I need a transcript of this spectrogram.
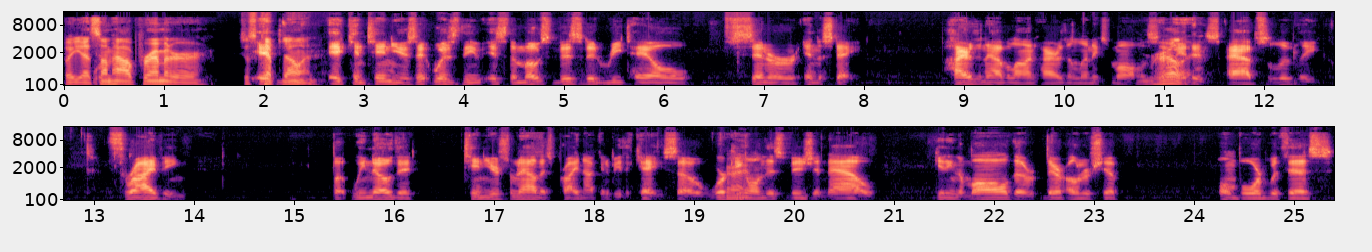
But yet somehow perimeter just kept it, going. It continues. It was the it's the most visited retail center in the state, higher than Avalon, higher than Lenox Mall. So really? it is absolutely thriving. But we know that 10 years from now, that's probably not going to be the case. So working right. on this vision now, getting the mall, the, their ownership on board with this,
